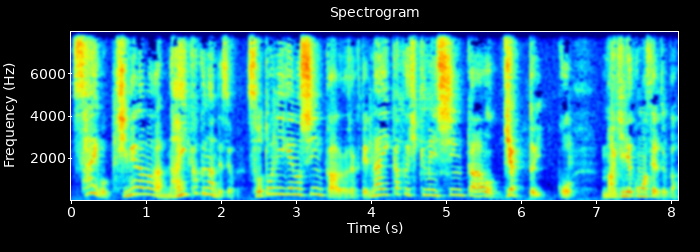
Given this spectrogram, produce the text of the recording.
最後決め球が内角なんですよ。外逃げのシンカーとかじゃなくて内角低めにシンカーをギュッとこう紛れ込ませるというか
